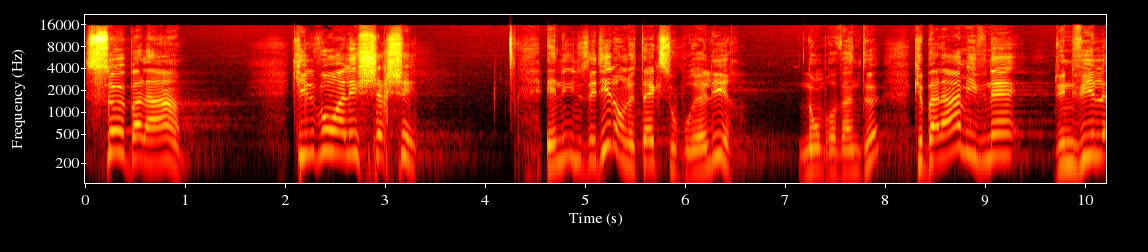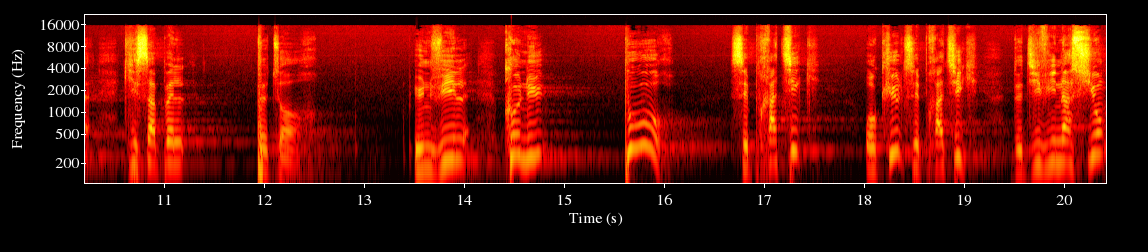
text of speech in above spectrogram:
ce Balaam, qu'ils vont aller chercher. Et il nous est dit dans le texte, vous pourrez lire, nombre 22, que Balaam, il venait d'une ville qui s'appelle Petor. Une ville connue pour ses pratiques occultes, ses pratiques de divination,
